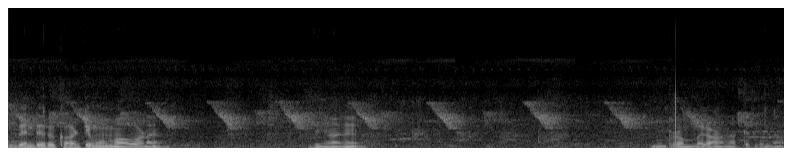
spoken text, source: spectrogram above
ഇതെന്റെ ഒരു കാട്ടിമൂൺ മാവാണ്. ഇത് ഞാൻ ഡ്രമ്മിലാണ് നട്ടിരിക്കുന്നത്.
